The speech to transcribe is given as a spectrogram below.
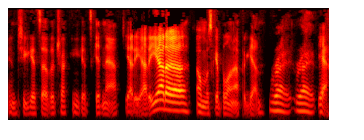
and she gets out of the truck and gets kidnapped, yada yada yada, almost get blown up again. Right, right. Yeah.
